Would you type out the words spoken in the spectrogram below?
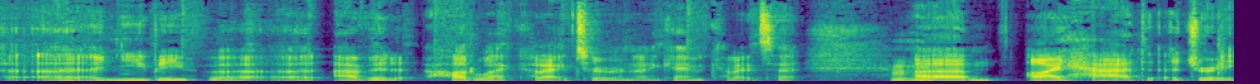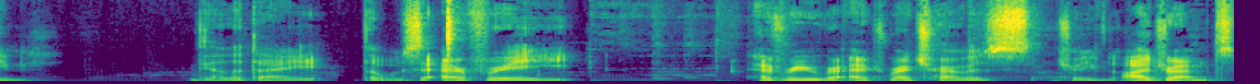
a, a newbie, but an avid hardware collector and a game collector, um, I had a dream the other day that was every every re- retro's dream. I dreamt,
